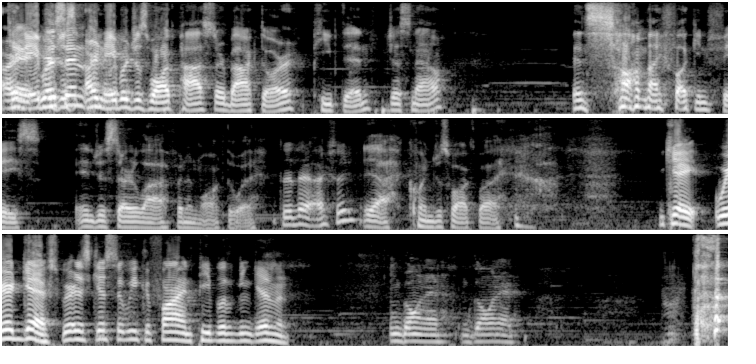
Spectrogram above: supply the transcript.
Our Okay, neighbor listen- just our neighbor just walked past our back door, peeped in just now, and saw my fucking face and just started laughing and walked away. Did they actually? Yeah, Quinn just walked by. Okay, weird gifts. Weirdest gifts that we could find. People have been given. I'm going in. I'm going in.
